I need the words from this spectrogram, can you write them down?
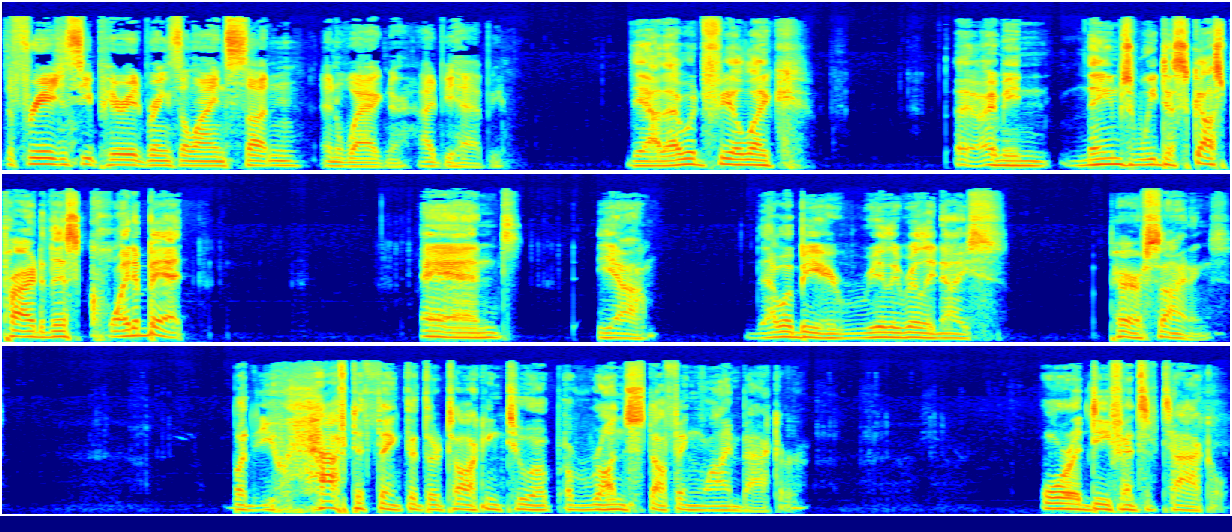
the free agency period brings the line Sutton and Wagner. I'd be happy. Yeah, that would feel like. I mean, names we discussed prior to this quite a bit, and yeah, that would be a really really nice pair of signings. But you have to think that they're talking to a, a run stuffing linebacker or a defensive tackle.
